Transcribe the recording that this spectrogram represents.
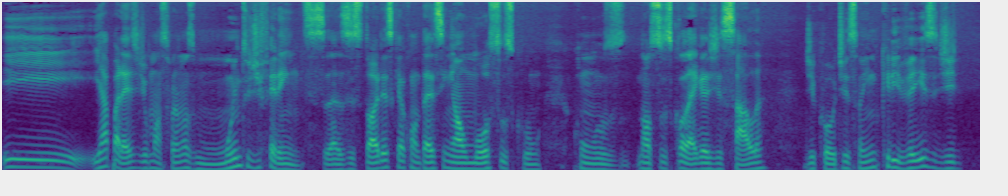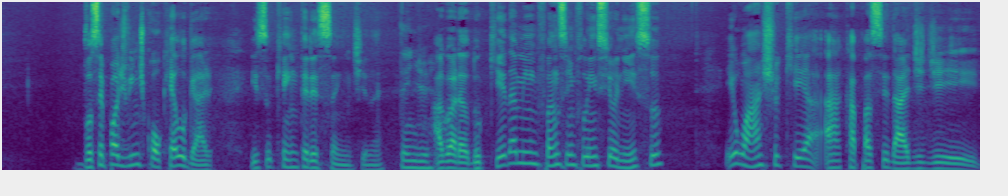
e, e aparece de umas formas muito diferentes. As histórias que acontecem em almoços com, com os nossos colegas de sala de coach são incríveis. De você pode vir de qualquer lugar. Isso que é interessante, né? Entendi. Agora, do que da minha infância influenciou nisso? Eu acho que a, a capacidade de.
